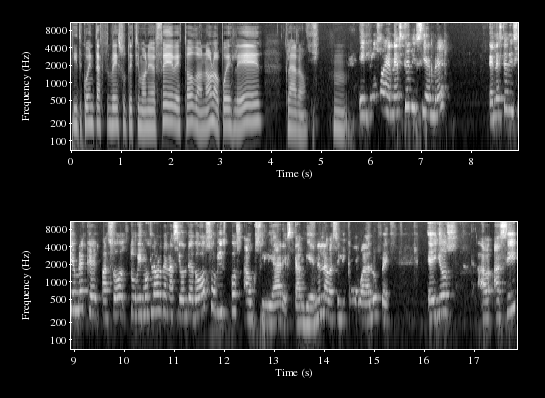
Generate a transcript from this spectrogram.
Y cuentas, ves su testimonio de fe, ves todo, ¿no? Lo puedes leer, claro. Mm. Incluso en este diciembre en este diciembre que pasó, tuvimos la ordenación de dos obispos auxiliares, también en la Basílica de Guadalupe. Ellos, así,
